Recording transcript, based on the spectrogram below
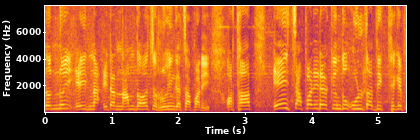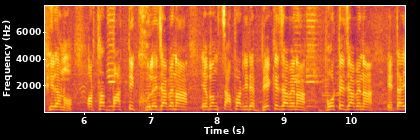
জন্যই এই না, এটার নাম দেওয়া হচ্ছে রোহিঙ্গা চাপাড়ি অর্থাৎ এই চাপাটিটার কিন্তু উল্টা দিক থেকে ফিরানো। অর্থাৎ বাটটি খুলে যাবে না এবং চাপাটিটা বেঁকে যাবে না, বটে যাবে না, এটাই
